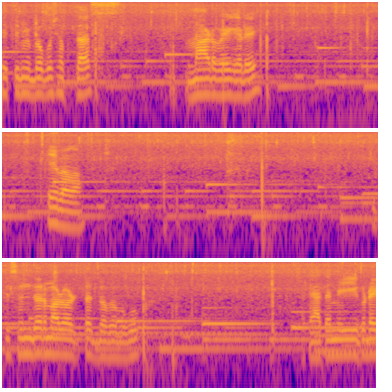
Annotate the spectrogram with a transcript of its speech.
हे तुम्ही बघू शकतास. माड वगैरे. हे बघा. किती सुंदर माड वाटतात बघा बघू. आणि आता मी इकडे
